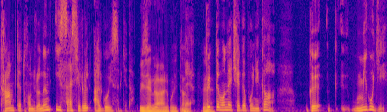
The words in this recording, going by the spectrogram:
트럼프 대통령은 이 사실을 알고 있습니다. 이제는 알고 있다. 네. 예. 그 때문에 제가 보니까 그, 그 미국이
